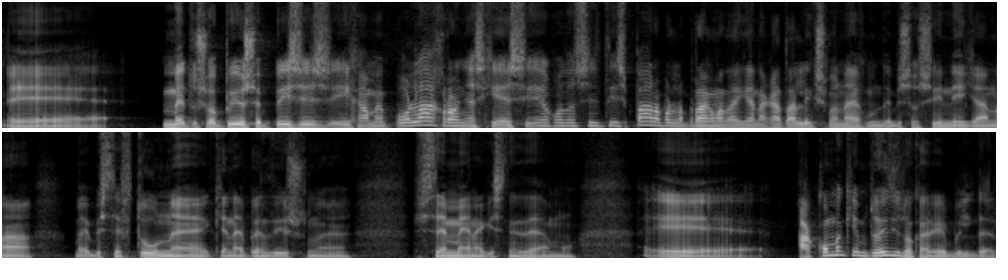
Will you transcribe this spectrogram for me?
Ε, με τους οποίους επίσης είχαμε πολλά χρόνια σχέση, έχοντας συζητήσει πάρα πολλά πράγματα για να καταλήξουμε να έχουμε την εμπιστοσύνη για να με εμπιστευτούν και να επενδύσουν σε μένα και στην ιδέα μου. Ε, ακόμα και με το ίδιο το Career Builder.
